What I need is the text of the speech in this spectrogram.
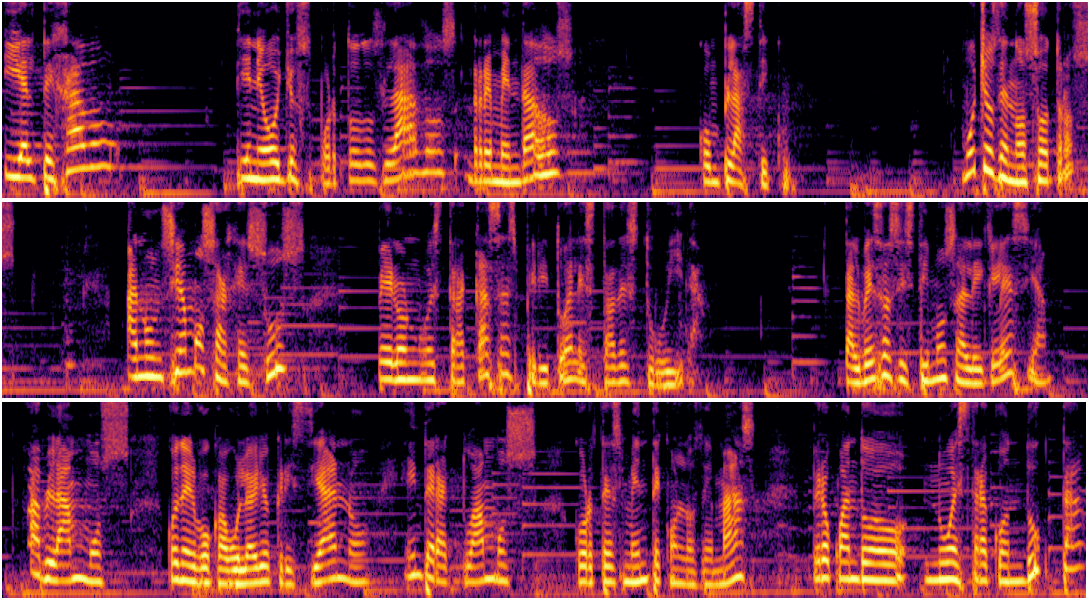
y el tejado tiene hoyos por todos lados, remendados con plástico. Muchos de nosotros anunciamos a Jesús, pero nuestra casa espiritual está destruida. Tal vez asistimos a la iglesia, hablamos con el vocabulario cristiano, interactuamos cortésmente con los demás, pero cuando nuestra conducta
